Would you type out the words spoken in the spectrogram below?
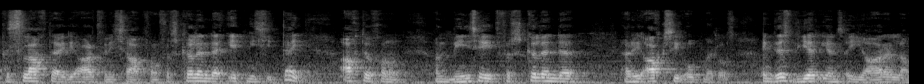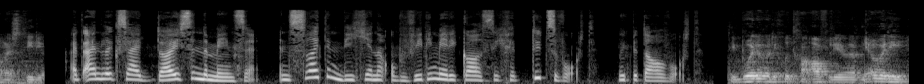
geslagte uit die aard van die saak van verskillende etnisiteit agtergrond want mense het verskillende reaksie op middels en dis weer eens 'n jarelange studie. Uiteindelik sê duisende mense, insluitend diegene op wie die medikasie getoets word, moet betaal word. Die bode wat die goed gaan aflewer, die ou wat die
